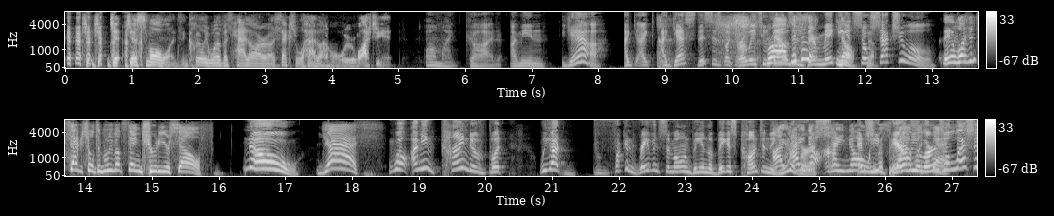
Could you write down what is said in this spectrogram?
j- j- just small ones. And clearly, one of us had our uh, sexual hat on when we were watching it. oh my god! I mean, yeah. I, I I guess this is like early 2000s. Rob, this is- They're making no, it so no. sexual. It wasn't sexual. It's a movie about staying true to yourself. No. Yes. Well, I mean, kind of, but we got fucking Raven-Symoné being the biggest cunt in the I- I know- universe. I know, and she barely learns that. a lesson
